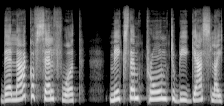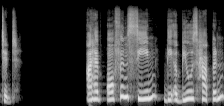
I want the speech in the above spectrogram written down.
their lack of self worth makes them prone to be gaslighted I have often seen the abuse happen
